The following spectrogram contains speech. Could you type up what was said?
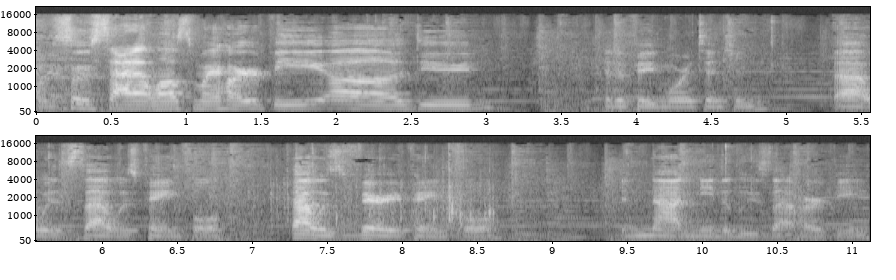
I'm so sad I lost my harpy. Ah, dude. Could have paid more attention. That was that was painful. That was very painful. Did not need to lose that heartbeat.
